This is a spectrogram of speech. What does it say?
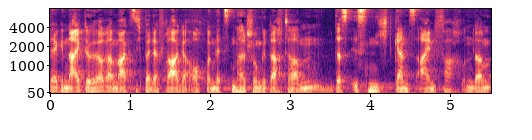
Der geneigte Hörer mag sich bei der Frage auch beim letzten Mal schon gedacht haben, das ist nicht ganz einfach. Und da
